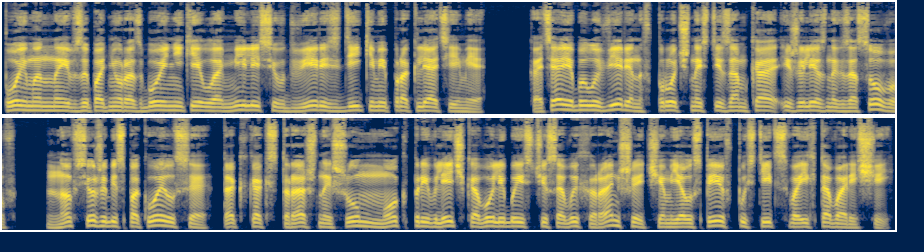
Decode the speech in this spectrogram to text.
Пойманные в западню разбойники ломились в дверь с дикими проклятиями, Хотя я был уверен в прочности замка и железных засовов, но все же беспокоился, так как страшный шум мог привлечь кого-либо из часовых раньше, чем я успею впустить своих товарищей.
